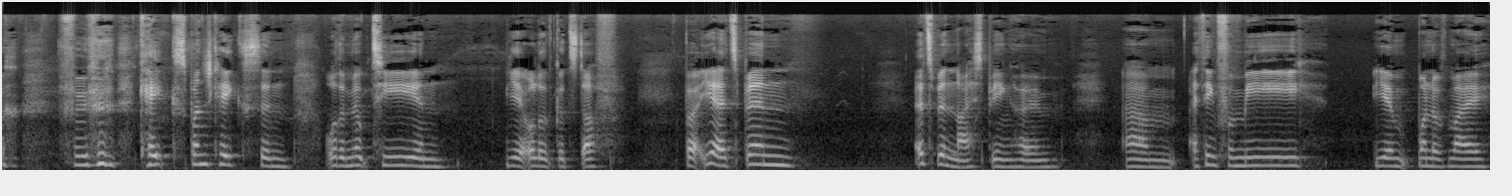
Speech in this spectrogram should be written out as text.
food cakes sponge cakes and all the milk tea and yeah all of the good stuff but yeah it's been it's been nice being home um i think for me yeah one of my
